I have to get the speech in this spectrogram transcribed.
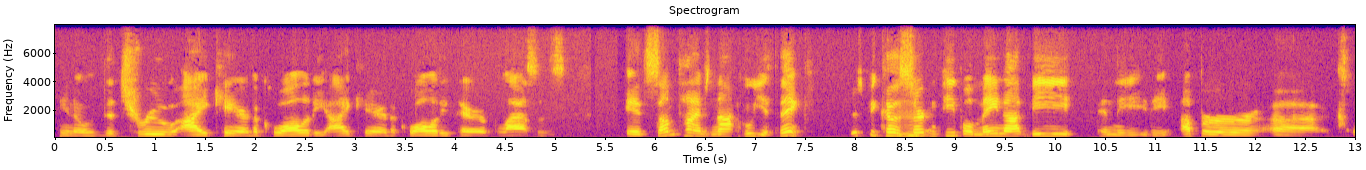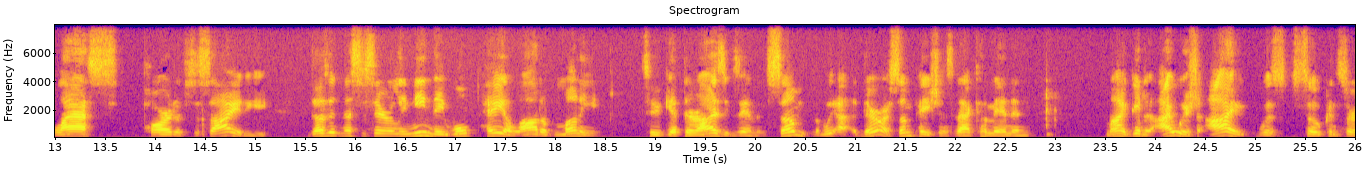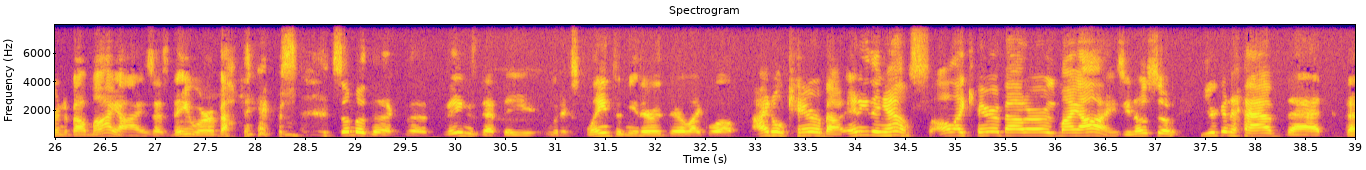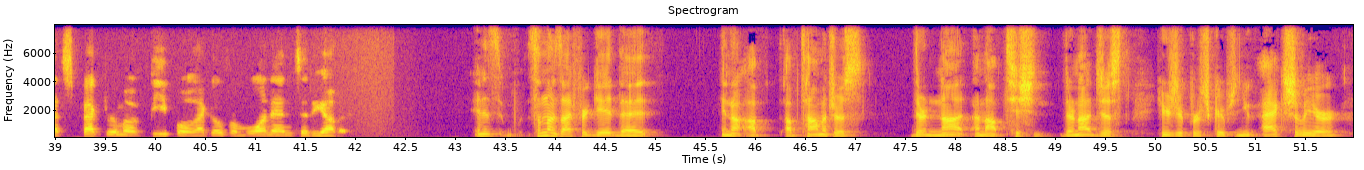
you know the true eye care, the quality eye care, the quality pair of glasses. It's sometimes not who you think just because mm-hmm. certain people may not be in the the upper uh, class part of society doesn't necessarily mean they won't pay a lot of money to get their eyes examined. Some we, uh, there are some patients that come in and my goodness, I wish I was so concerned about my eyes as they were about theirs. Some of the, the things that they would explain to me, they're they're like, well, I don't care about anything else. All I care about are my eyes, you know. So you're going to have that that spectrum of people that go from one end to the other. And it's sometimes I forget that an op- optometrist, they're not an optician. They're not just here's your prescription. You actually are.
